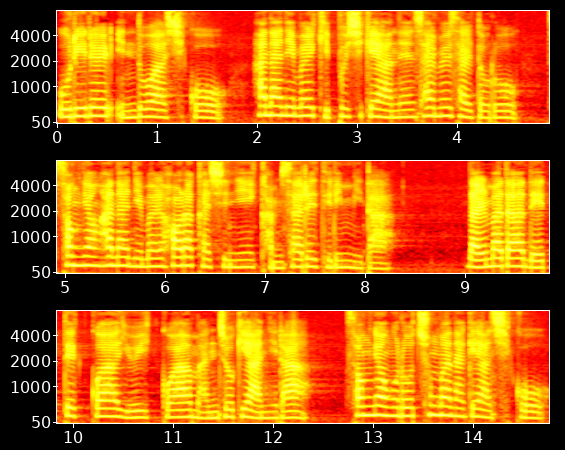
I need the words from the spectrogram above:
우리를 인도하시고 하나님을 기쁘시게 하는 삶을 살도록 성령 하나님을 허락하시니 감사를 드립니다. 날마다 내 뜻과 유익과 만족이 아니라 성령으로 충만하게 하시고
